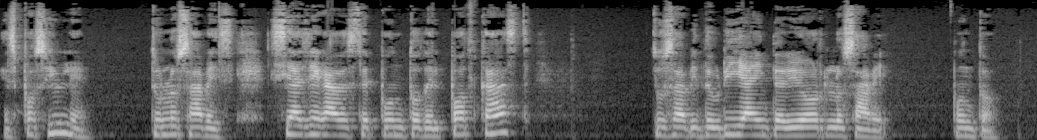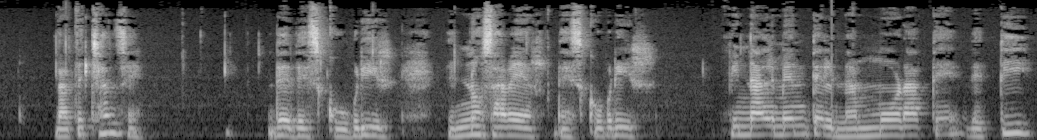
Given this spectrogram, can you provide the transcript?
Es posible, tú lo sabes. Si has llegado a este punto del podcast, tu sabiduría interior lo sabe. Punto. Date chance de descubrir, de no saber, descubrir. Finalmente, enamórate de ti,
